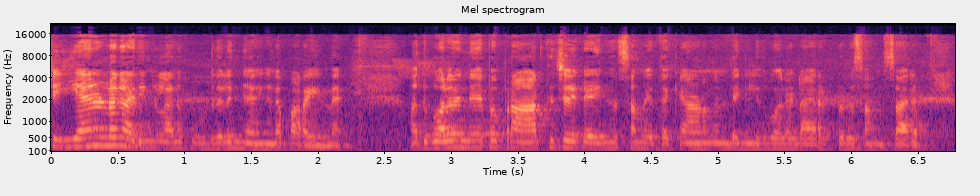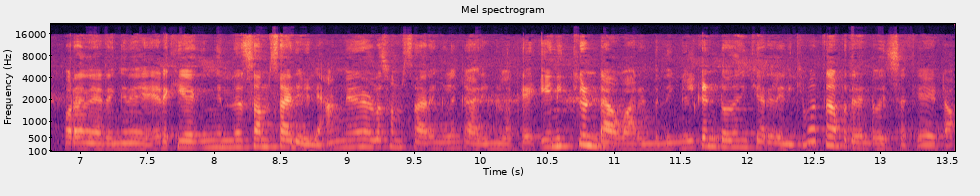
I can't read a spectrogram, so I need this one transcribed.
ചെയ്യാനുള്ള കാര്യങ്ങളാണ് കൂടുതലും ഞാനിങ്ങനെ പറയുന്നത് അതുപോലെ തന്നെ ഇപ്പോൾ പ്രാർത്ഥിച്ച് കഴിഞ്ഞ സമയത്തൊക്കെ ആണെന്നുണ്ടെങ്കിൽ ഇതുപോലെ ഡയറക്റ്റ് ഒരു സംസാരം. കുറേ നേരം ഇങ്ങനെ ഇടയ്ക്ക് ഇങ്ങനെ സംസാരമില്ല അങ്ങനെയുള്ള സംസാരങ്ങളും കാര്യങ്ങളൊക്കെ എനിക്കുണ്ടാവാറുണ്ട്. നിങ്ങൾക്കുണ്ടോ എന്ന് എനിക്കറിയില്ല. എനിക്ക് പത്ത് നാൽപ്പത്തിരണ്ട് വയസ്സൊക്കെ ആയിട്ടോ.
